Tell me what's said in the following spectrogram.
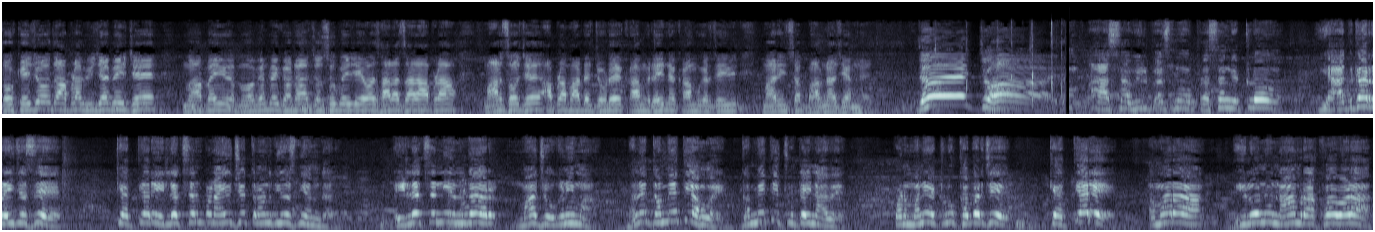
તો કહેજો તો આપણા વિજયભાઈ છે ભાઈ મગનભાઈ ઘણા જસુભાઈ જેવા સારા સારા આપણા માણસો છે આપણા માટે જોડે કામ રહીને કામ કરશે એવી મારી સબ ભાવના છે એમને. જય જોહાર! આ સવિલ બસનો પ્રસંગ એટલો યાદગાર રહી જશે કે અત્યારે ઇલેક્શન પણ આવ્યું છે ત્રણ દિવસની અંદર. ઇલેક્શનની અંદરમાં જોગણીમાં ભલે ગમે ત્યાં હોય ગમે તે ચૂંટાઈને આવે પણ મને એટલું ખબર છે કે અત્યારે અમારા ભીલોનું નામ રાખવાવાળા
